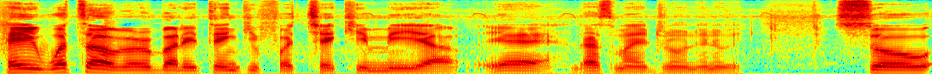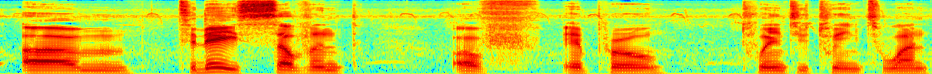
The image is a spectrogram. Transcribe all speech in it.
Hey, what's up, everybody? Thank you for checking me out. Yeah, that's my drone anyway. So um, today is 7th of April 2021.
